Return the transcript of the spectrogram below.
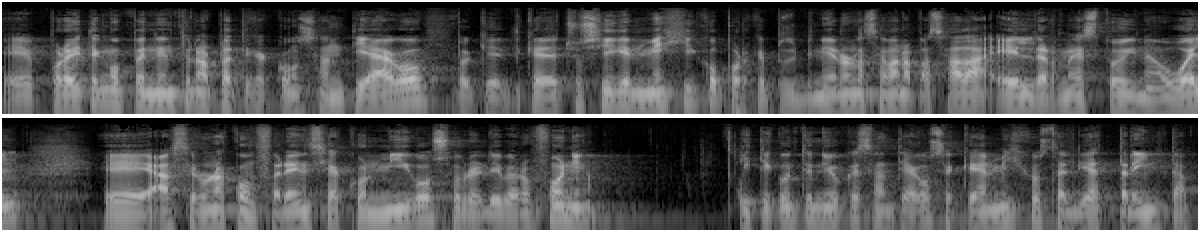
Eh, por ahí tengo pendiente una plática con Santiago, porque, que de hecho sigue en México, porque pues, vinieron la semana pasada él, Ernesto y Nahuel eh, a hacer una conferencia conmigo sobre liberofonia. Y tengo entendido que Santiago se queda en México hasta el día 30,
